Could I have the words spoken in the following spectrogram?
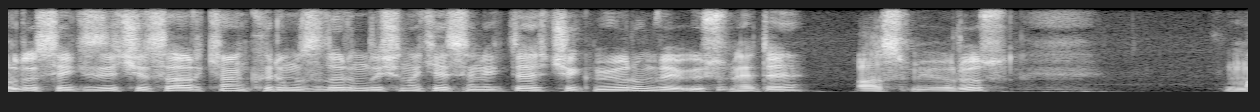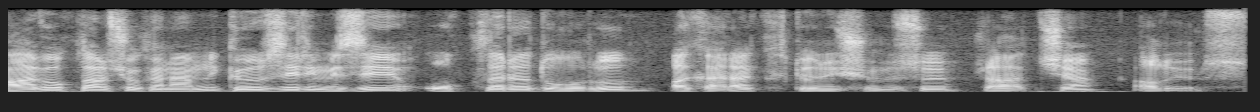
Burada 8'i çizerken kırmızıların dışına kesinlikle çıkmıyorum ve üstüne de basmıyoruz. Mavi oklar çok önemli. Gözlerimizi oklara doğru bakarak dönüşümüzü rahatça alıyoruz.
